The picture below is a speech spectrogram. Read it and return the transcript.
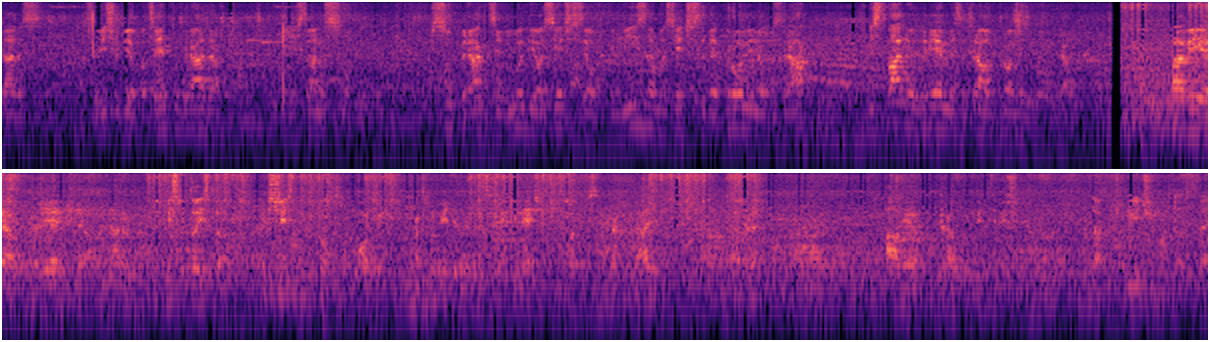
Danas sam više bio po centru grada i stvarno su super akcije ljudi, osjeća se optimizam, osjeća se da je promjena u zraku i stvarno je vrijeme za pravu promjenu u ovom gradu. Pa vi, evo, provjerite, ovaj, naravno, mi smo to isto iščistili koliko smo mogli, kako smo vidjeli da su neki nečetni potpisi i tako dalje. Dobro. Ali evo, trebalo biti više Dobro, mi ćemo to sve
